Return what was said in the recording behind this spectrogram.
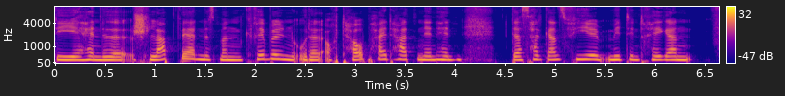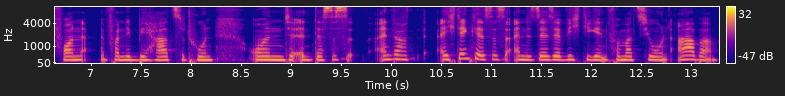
die Hände schlapp werden, dass man Kribbeln oder auch Taubheit hat in den Händen. Das hat ganz viel mit den Trägern von von dem BH zu tun. Und äh, das ist einfach, ich denke, es ist eine sehr, sehr wichtige Information. Aber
